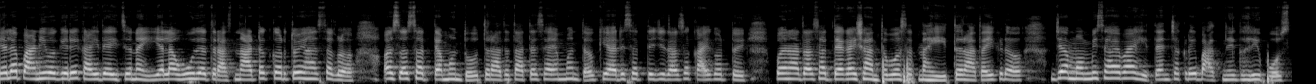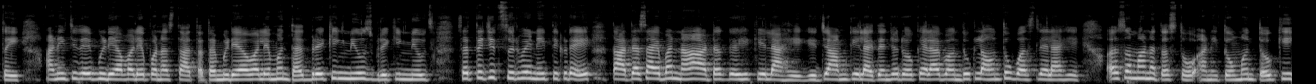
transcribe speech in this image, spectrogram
याला पाणी वगैरे काही द्यायचं नाही. याला होऊ द्या त्रास. नाटक करतोय हा सगळं. असं सत्या म्हणतो. तर आता तात्यासाहेब म्हणतं की अरे सत्यजित असं काय करतोय? पण आता सत्या काही शांत बसत नाही. तर आता इकडं ज्या मम्मी साहेब आहेत त्यांच्याकडे बातमी घरी पोचते आणि तिथे मीडियावाले पण असतात. आता मीडियावाले म्हणतात breaking news breaking news Satyajit सुर्वेने तिकडे तात्यासाहेबांना अटक हे केलं आहे. की जाम केला आहे. त्यांच्या डोक्याला बंदूक लावून तो बसलेला आहे. असं म्हणत असतो आणि तो म्हणतो की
